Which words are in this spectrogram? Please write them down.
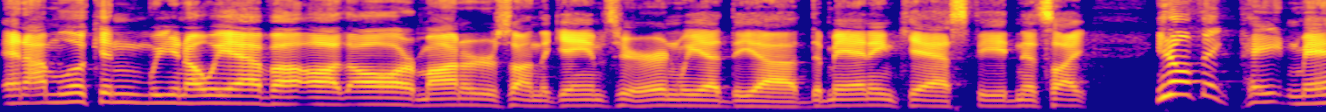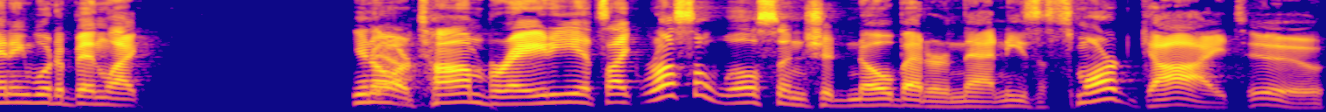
And I'm looking, you know, we have uh, all all our monitors on the games here, and we had the uh, the Manning cast feed, and it's like, you don't think Peyton Manning would have been like, you know, or Tom Brady? It's like Russell Wilson should know better than that, and he's a smart guy too.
